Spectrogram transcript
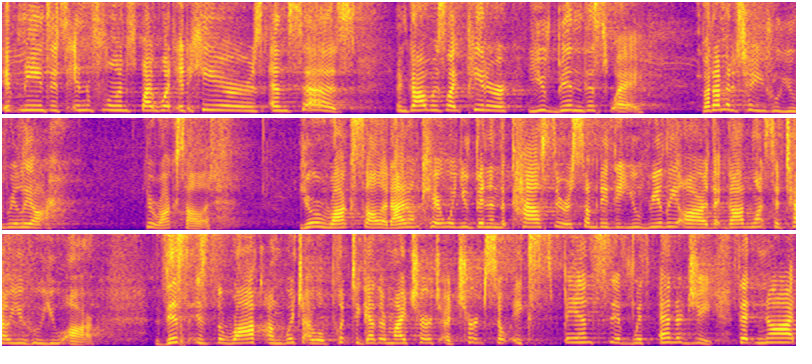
It means it's influenced by what it hears and says. And God was like, Peter, you've been this way, but I'm gonna tell you who you really are. You're rock solid. You're rock solid. I don't care what you've been in the past, there is somebody that you really are that God wants to tell you who you are. This is the rock on which I will put together my church, a church so expansive with energy that not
